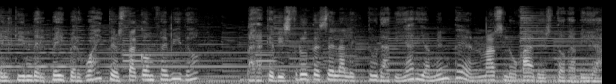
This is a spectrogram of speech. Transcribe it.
El Kindle Paperwhite está concebido para que disfrutes de la lectura diariamente en más lugares todavía.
